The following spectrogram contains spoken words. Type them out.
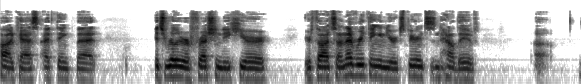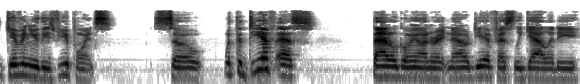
podcast. I think that it's really refreshing to hear your thoughts on everything and your experiences and how they've uh, given you these viewpoints. So, with the DFS battle going on right now, DFS legality,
